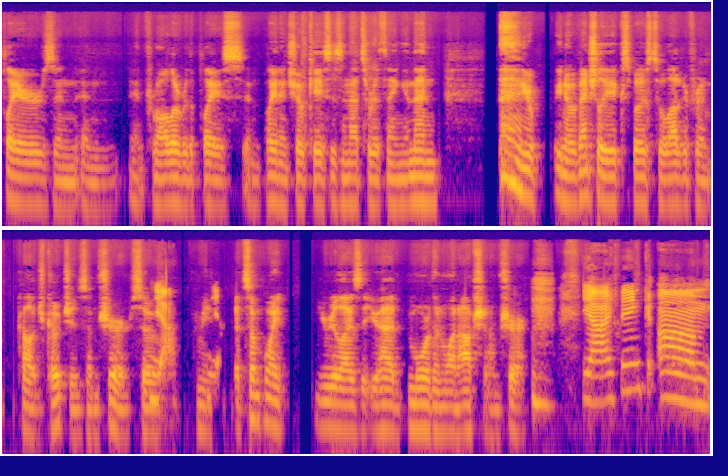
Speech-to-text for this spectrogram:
players and and and from all over the place and playing in showcases and that sort of thing. And then you're, you know, eventually exposed to a lot of different college coaches, I'm sure. So, yeah. I mean, yeah. at some point, you realized that you had more than one option, I'm sure. yeah, I think um,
